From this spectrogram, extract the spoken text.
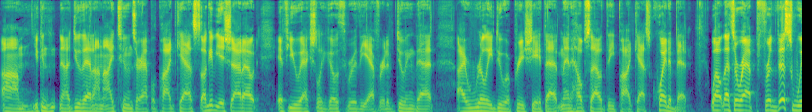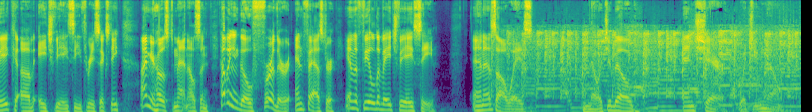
um, you can uh, do that on iTunes or Apple Podcasts. I'll give you a shout out if you actually go through the effort of doing that. I really do appreciate that, and that helps out the podcast quite a bit. Well, that's a wrap for this week of HVAC 360. I'm your host, Matt Nelson, helping you go further and faster in the field of HVAC. And as always, know what you build and share what you know.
